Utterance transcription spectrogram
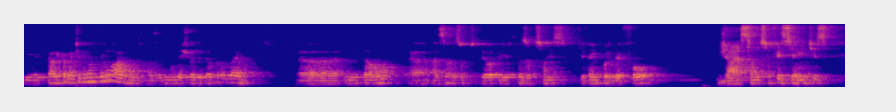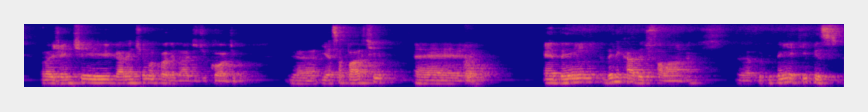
E, teoricamente, ele não tem warnings, mas ele não deixou de ter o problema. Uh, então, uh, as, as, eu acredito que as opções que vêm por default já são suficientes para a gente garantir uma qualidade de código. Uh, e essa parte é, é bem delicada de falar, né? porque tem equipes,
